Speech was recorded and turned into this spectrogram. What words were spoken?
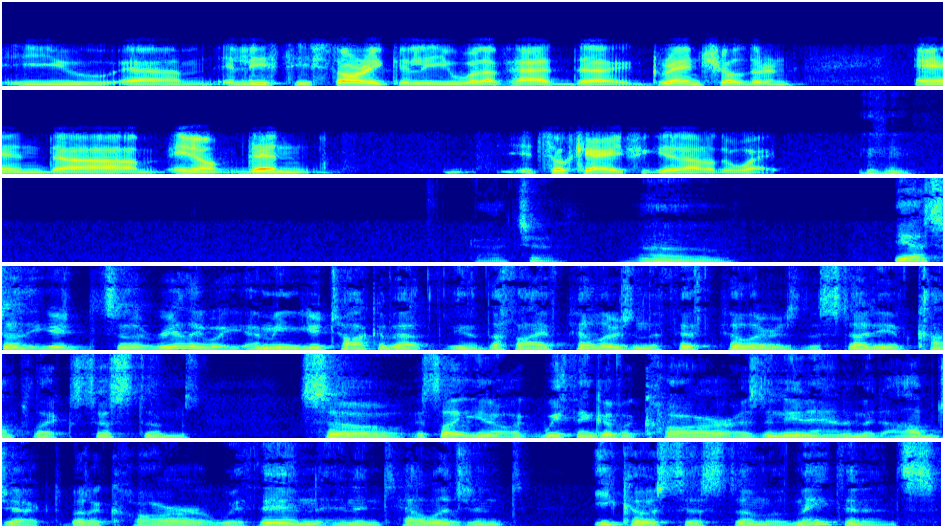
you um, at least historically you will have had uh, grandchildren, and um, you know then it's okay if you get out of the way. Mm-hmm. Gotcha. Um, yeah, so that you're so that really what I mean, you talk about you know the five pillars, and the fifth pillar is the study of complex systems. So it's like you know we think of a car as an inanimate object, but a car within an intelligent ecosystem of maintenance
